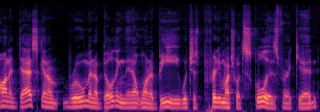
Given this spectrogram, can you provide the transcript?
on a desk in a room in a building they don't want to be, which is pretty much what school is for a kid,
